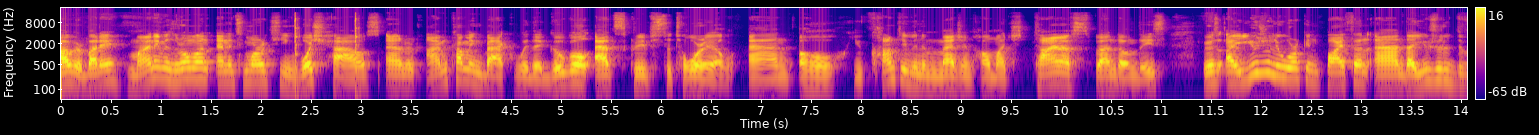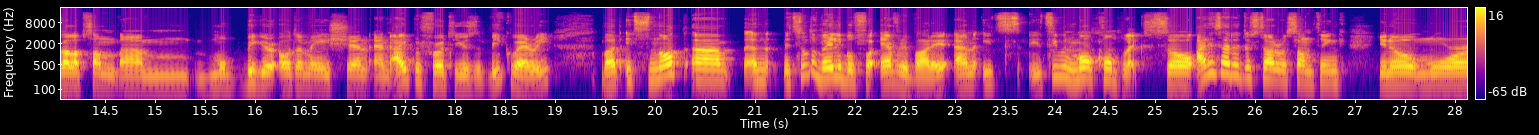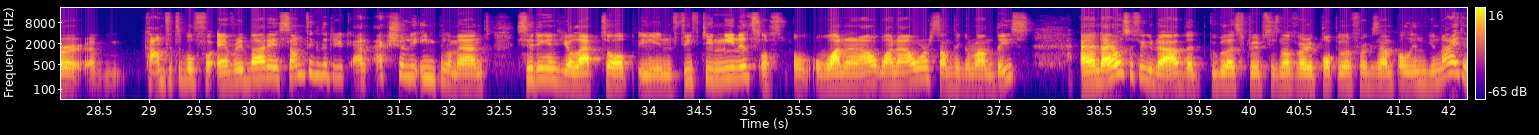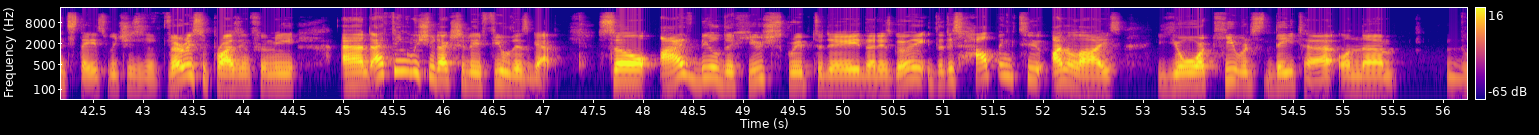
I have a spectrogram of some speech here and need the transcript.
Hi everybody, my name is Roman and it's Marketing Watch House and I'm coming back with a Google Ads Scripts tutorial. And oh, you can't even imagine how much time I've spent on this because I usually work in Python and I usually develop some um, more bigger automation and I prefer to use the BigQuery. But it's not um, and it's not available for everybody and it's it's even more complex. So I decided to start with something you know more um, comfortable for everybody, something that you can actually implement sitting at your laptop in 15 minutes or one hour, one hour, something around this. And I also figured out that Google Ads Scripts is not very popular, for example, in United States, which is very surprising for me. And I think we should actually fill this gap. So I've built a huge script today that is going that is helping to analyze your keywords data on a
